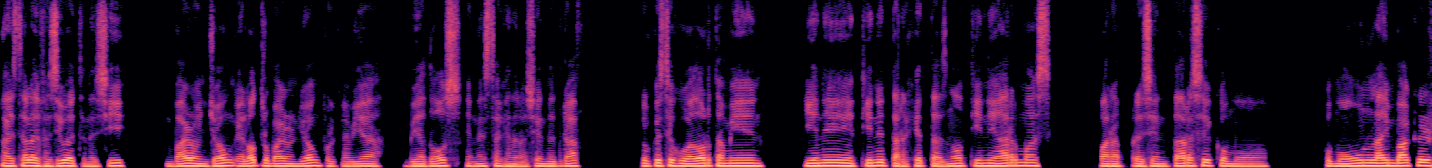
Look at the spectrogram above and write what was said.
a esta la defensiva de Tennessee, Byron Young, el otro Byron Young, porque había, había dos en esta generación de draft. Creo que este jugador también tiene, tiene tarjetas, ¿no? Tiene armas para presentarse como, como un linebacker,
